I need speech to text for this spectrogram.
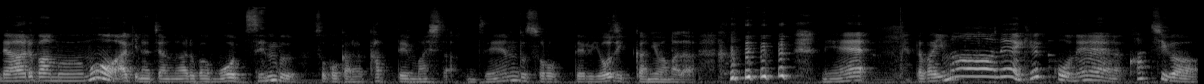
でアルバムも明菜ちゃんのアルバムを全部そこから買ってました。全部揃ってるよ実家にはまだ。ね。だから今ね結構ね価値が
